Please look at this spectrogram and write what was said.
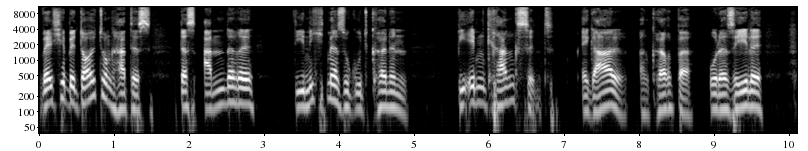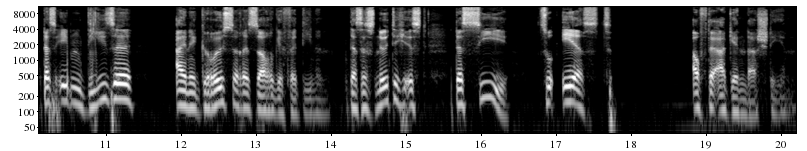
Welche Bedeutung hat es, dass andere, die nicht mehr so gut können, die eben krank sind, egal an Körper oder Seele, dass eben diese eine größere Sorge verdienen, dass es nötig ist, dass sie zuerst auf der Agenda stehen.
